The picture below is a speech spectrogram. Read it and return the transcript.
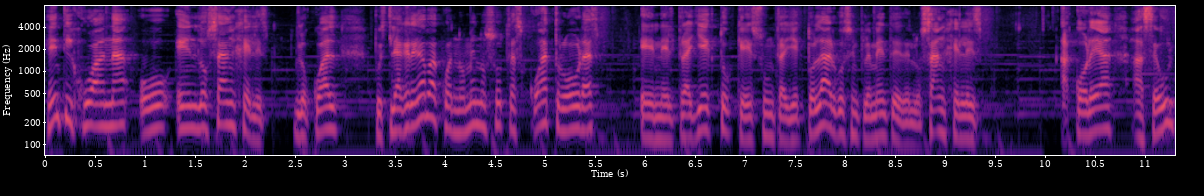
en Tijuana o en Los Ángeles lo cual pues le agregaba cuando menos otras cuatro horas en el trayecto, que es un trayecto largo, simplemente de Los Ángeles a Corea, a Seúl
